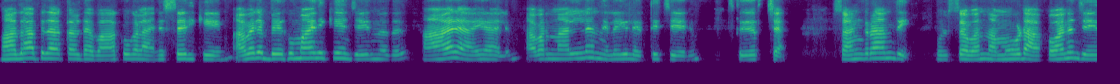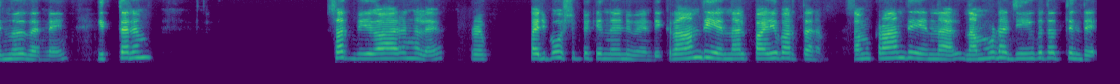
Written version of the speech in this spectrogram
മാതാപിതാക്കളുടെ വാക്കുകൾ അനുസരിക്കുകയും അവരെ ബഹുമാനിക്കുകയും ചെയ്യുന്നത് ആരായാലും അവർ നല്ല നിലയിൽ എത്തിച്ചേരും. തീർച്ച. സംക്രാന്തി ഉത്സവം നമ്മോട് ആഹ്വാനം ചെയ്യുന്നത് തന്നെ ഇത്തരം സദ്വികാരങ്ങളെ പ്ര- പരിപോഷിപ്പിക്കുന്നതിന് വേണ്ടി. ക്രാന്തി എന്നാൽ പരിവർത്തനം. സംക്രാന്തി എന്നാൽ നമ്മുടെ ജീവിതത്തിന്റെ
